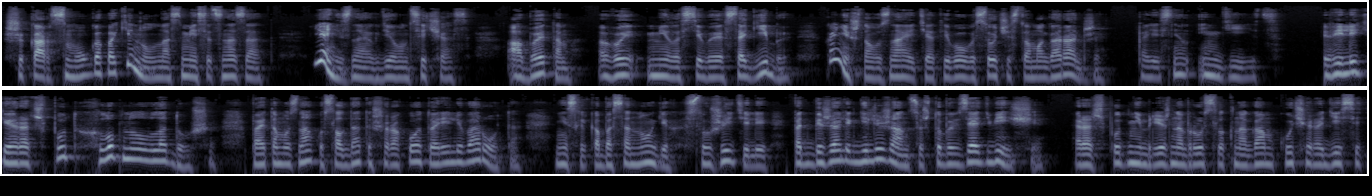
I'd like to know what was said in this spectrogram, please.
Шикар Смуга покинул нас месяц назад. Я не знаю, где он сейчас. Об этом вы, милостивые сагибы, конечно, узнаете от его высочества Магараджи, пояснил индиец. Великий Раджпут хлопнул в ладоши. По этому знаку солдаты широко отворили ворота. Несколько босоногих служителей подбежали к дилижансу, чтобы взять вещи. Раджпут небрежно бросил к ногам кучера десять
